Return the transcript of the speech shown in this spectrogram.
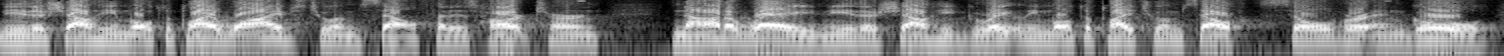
Neither shall he multiply wives to himself, that his heart turn not away, neither shall he greatly multiply to himself silver and gold.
